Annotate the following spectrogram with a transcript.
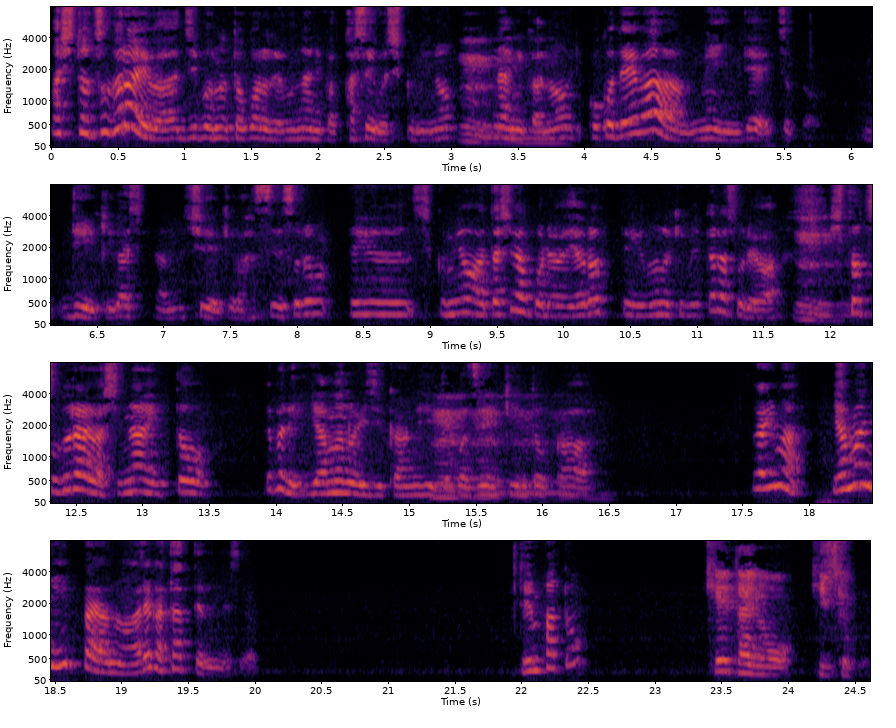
まあ、一つぐらいは自分のところでも何か稼ぐ仕組みのうん何かのここではメインでちょっと利益があの収益が発生するっていう仕組みを私はこれをやろうっていうものを決めたらそれはうん。一つぐらいはしないとやっぱり山の維持管理費とか税金とか。だから今山にいっぱいあのあれが立ってるんですよ。電波塔？携帯の基地局。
